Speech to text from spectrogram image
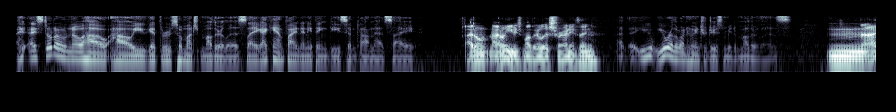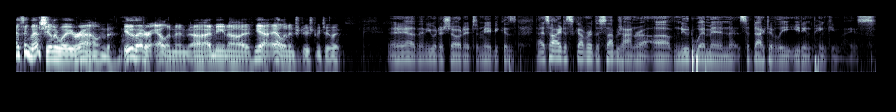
I, I still don't know how how you get through so much motherless. Like I can't find anything decent on that site. I don't I don't use Motherless for anything. Uh, you you were the one who introduced me to motherless. Mm, I think that's the other way around. Either that or Alan and uh, I mean, uh, yeah, Alan introduced me to it. Yeah, then you would have shown it to me because that's how I discovered the subgenre of nude women seductively eating pinky mice.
